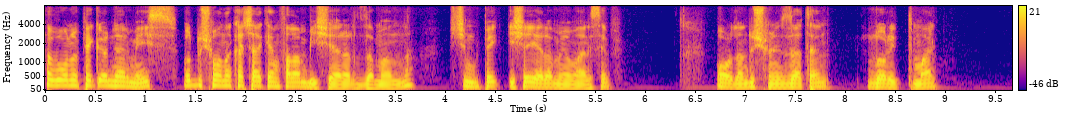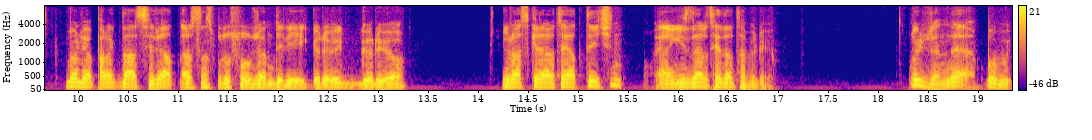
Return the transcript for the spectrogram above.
Tabi onu pek önermeyiz. O düşmana kaçarken falan bir işe yarardı zamanında. Şimdi pek işe yaramıyor maalesef. Oradan düşmeniz zaten zor ihtimal. Böyle yaparak daha seri atlarsanız bu da solucan deliği görevi görüyor. Rastgele haritaya attığı için yani gizli haritaya da atabiliyor. O yüzden de bu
